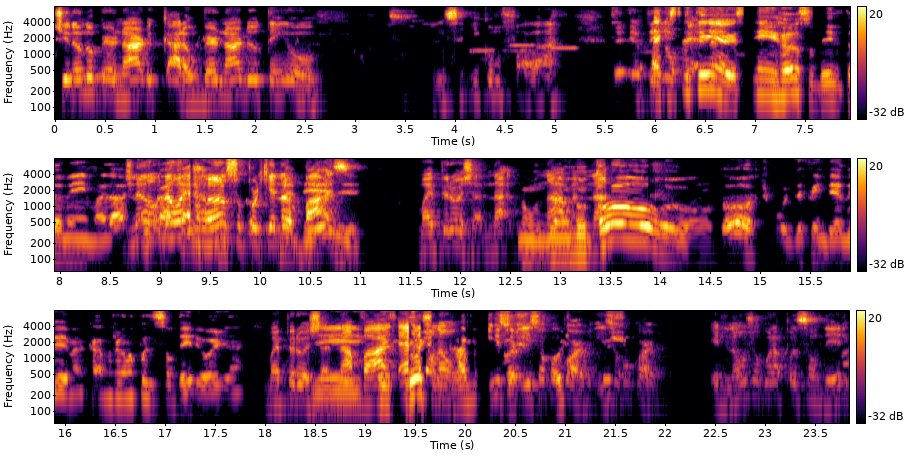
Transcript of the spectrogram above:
Tirando o Bernardo, cara, o Bernardo eu tenho. Eu não sei nem como falar. é que você, tem, né? você tem ranço dele também, mas acho não, que. Não, não é ranço, porque na base. Dele, mas, Peruxa, na, não, na, não, não tô, tô tipo, defendendo ele, mas o cara não jogou na posição dele hoje, né? Mas, Peruxa, na base. É, não, não. Isso, isso eu concordo, isso eu concordo. Ele não jogou na posição dele,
